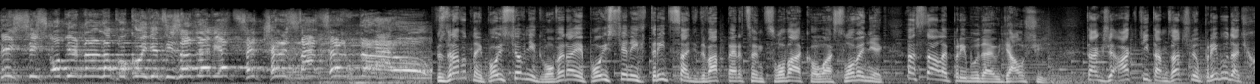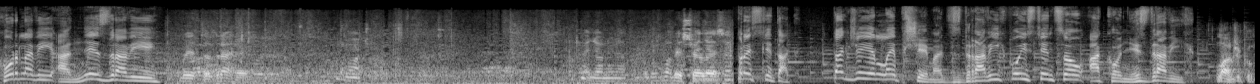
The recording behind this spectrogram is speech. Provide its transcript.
Ty si objednal na pokoj veci za 967 dolárov! V zdravotnej poisťovni Dôvera je poistených 32% Slovákov a Sloveniek a stále pribúdajú ďalší. Takže ak ti tam začnú pribúdať chorľaví a nezdraví, Bude to drahé. No a čo? Veď oni na to budú presne tak. Takže je lepšie mať zdravých poistencov ako nezdravých. Logical.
